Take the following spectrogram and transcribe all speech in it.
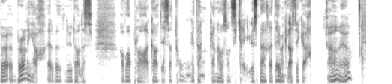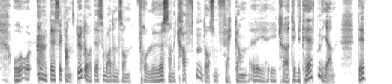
Berninger, er det vel det uttales, har vært plaga av disse tunge tankene og sånn skrivesperre. Det er jo en klassiker. Ja, ja. Og, og det som jeg fant ut, da, det som var den sånn forløsende kraften da, som fikk han i, i kreativiteten igjen, det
